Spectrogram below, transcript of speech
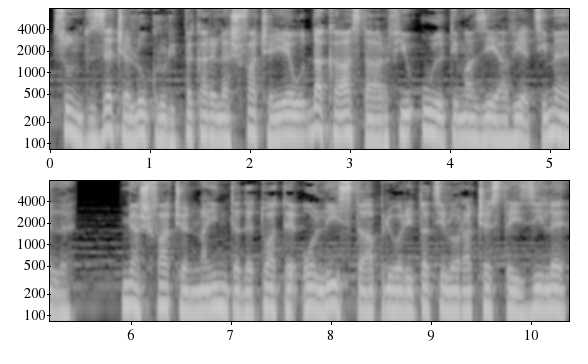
Sunt zece lucruri pe care le-aș face eu dacă asta ar fi ultima zi a vieții mele. Mi-aș face înainte de toate o listă a priorităților acestei zile,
